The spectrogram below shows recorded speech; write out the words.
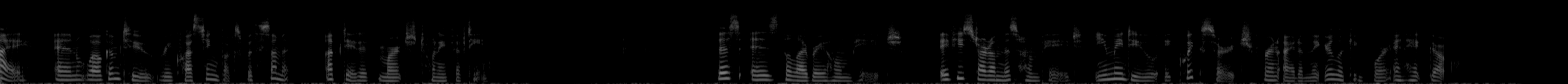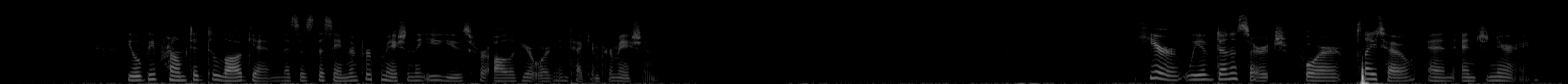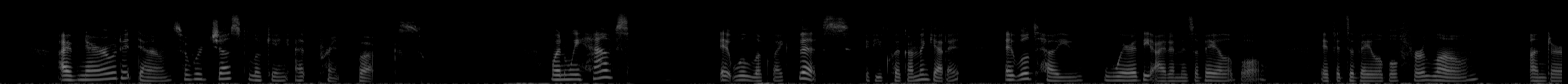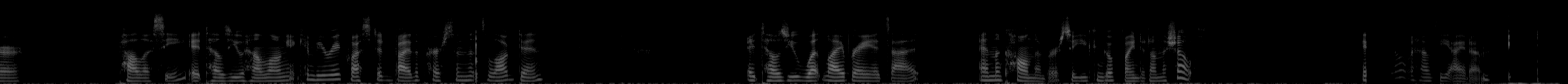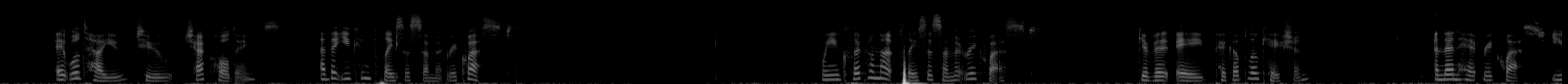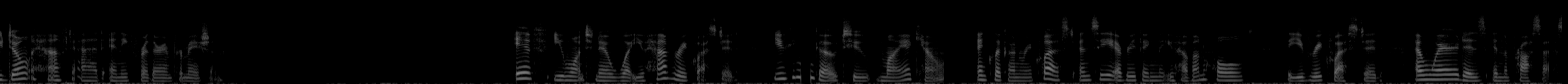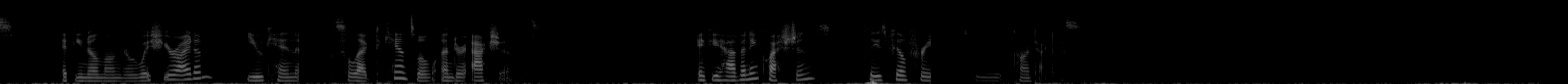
Hi, and welcome to Requesting Books with Summit, updated March 2015. This is the library homepage. If you start on this homepage, you may do a quick search for an item that you're looking for and hit go. You will be prompted to log in. This is the same information that you use for all of your Oregon Tech information. Here we have done a search for Plato and engineering. I've narrowed it down so we're just looking at print books. When we have something, it will look like this. If you click on the Get It, it will tell you where the item is available. If it's available for loan, under Policy, it tells you how long it can be requested by the person that's logged in. It tells you what library it's at, and the call number so you can go find it on the shelf. If you don't have the item, it will tell you to check holdings and that you can place a summit request. When you click on that place a summit request, give it a pickup location, and then hit request. You don't have to add any further information. If you want to know what you have requested, you can go to My Account and click on Request and see everything that you have on hold, that you've requested, and where it is in the process. If you no longer wish your item, you can select Cancel under Actions. If you have any questions, please feel free to contact us.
